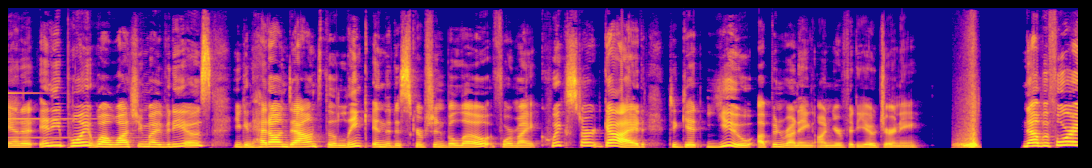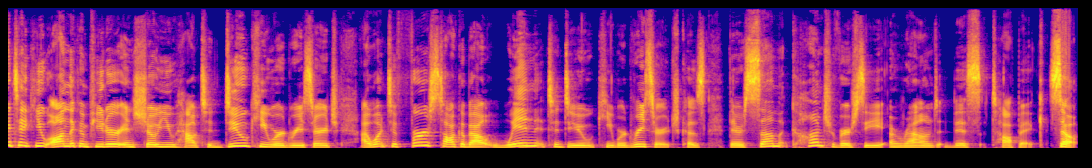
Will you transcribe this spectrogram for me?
And at any point while watching my videos, you can head on down to the link in the description below for my quick start guide to get you up and running on your video journey. Now, before I take you on the computer and show you how to do keyword research, I want to first talk about when to do keyword research because there's some controversy around this topic. So,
